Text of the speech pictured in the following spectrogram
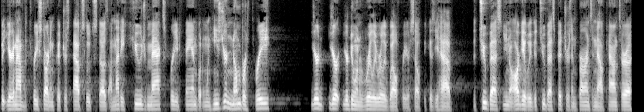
but you're going to have the three starting pitchers, absolute studs. I'm not a huge Max Fried fan, but when he's your number three, you're you're you're doing really really well for yourself because you have the two best, you know, arguably the two best pitchers in Burnes and Alcantara,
